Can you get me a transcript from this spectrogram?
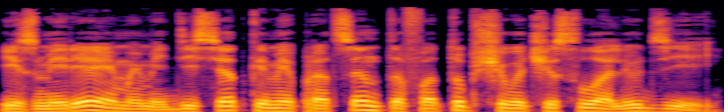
измеряемыми десятками процентов от общего числа людей.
